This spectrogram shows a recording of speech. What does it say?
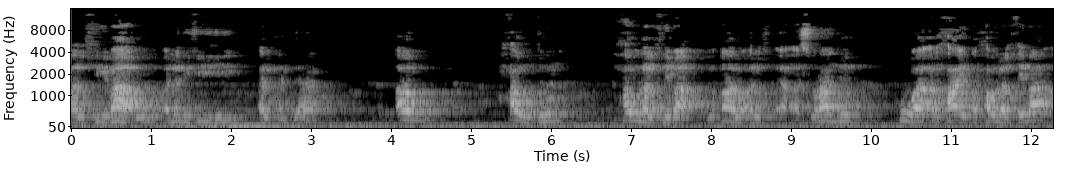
الخباء الذي فيه الحجاج أو حوض حول الخباء يقال السرادق هو الحائط حول الخباء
